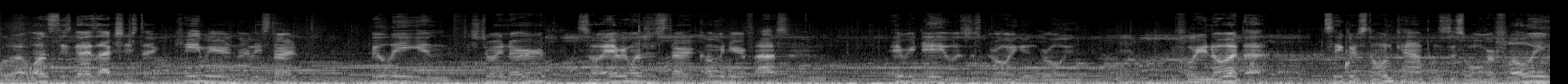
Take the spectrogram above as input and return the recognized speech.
But once these guys actually came here and really started building and destroying the earth, so everyone just started coming here faster and every day it was just growing and growing. Before you know it, that Sacred Stone Camp was just overflowing.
